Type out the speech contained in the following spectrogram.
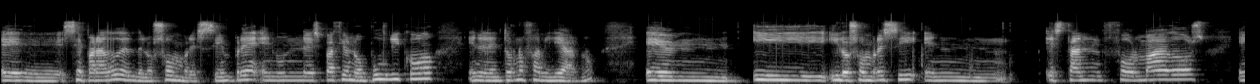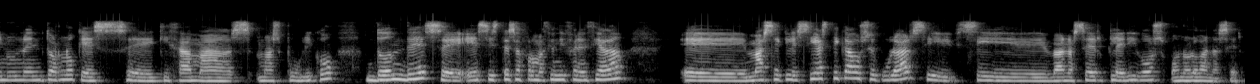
eh, separado del de los hombres, siempre en un espacio no público, en el entorno familiar. Em, y, los hombres sí están formados en un entorno que es eh, quizá más, más público, donde se, existe esa formación diferenciada eh, más eclesiástica o secular, si, si, van a ser clérigos o no lo van a ser.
